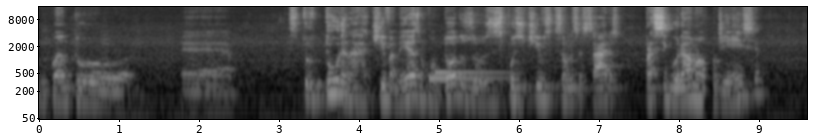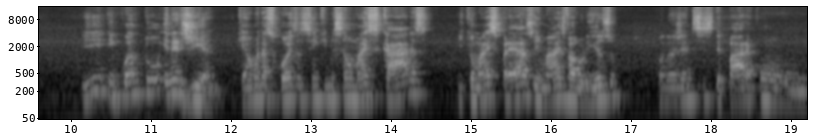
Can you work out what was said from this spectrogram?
enquanto é, estrutura narrativa mesmo, com todos os dispositivos que são necessários para segurar uma audiência, e enquanto energia, que é uma das coisas assim que me são mais caras e que eu mais prezo e mais valorizo quando a gente se depara com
